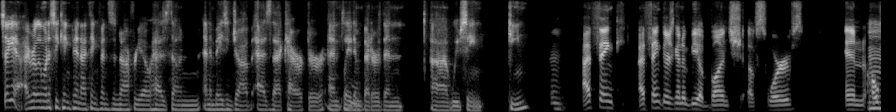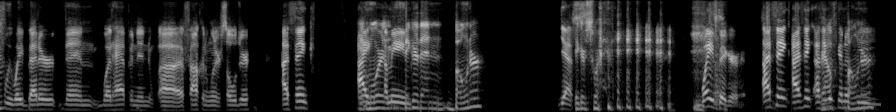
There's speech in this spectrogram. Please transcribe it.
So yeah, I really want to see Kingpin. I think Vincent D'Onofrio has done an amazing job as that character and played him better than uh, we've seen. Keane. I think I think there's gonna be a bunch of swerves, and Mhm. hopefully way better than what happened in uh, Falcon Winter Soldier. I think I- more I mean- bigger than Boner. yes, Bigger swear. way bigger. I think I think I think Ralph it's gonna Boner? be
